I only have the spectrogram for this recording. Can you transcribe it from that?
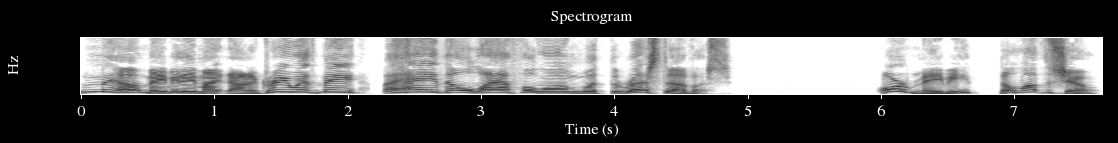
You know, maybe they might not agree with me, but hey, they'll laugh along with the rest of us. Or maybe they'll love the show.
